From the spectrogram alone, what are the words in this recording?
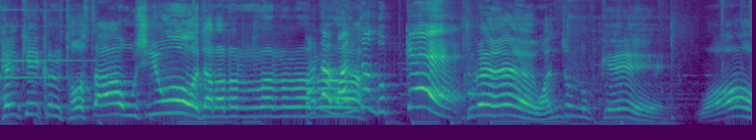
팬케이크를 더 쌓아오시오 자라라라라라 맞아 완전 높게. 그래 완전 높게 와우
